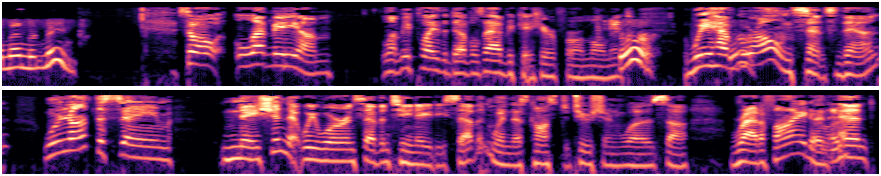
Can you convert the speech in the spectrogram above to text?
amendment means. So let me um let me play the devil's advocate here for a moment. Sure. We have Sure. grown since then. We're not the same nation that we were in 1787 when this constitution was uh, ratified and, and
